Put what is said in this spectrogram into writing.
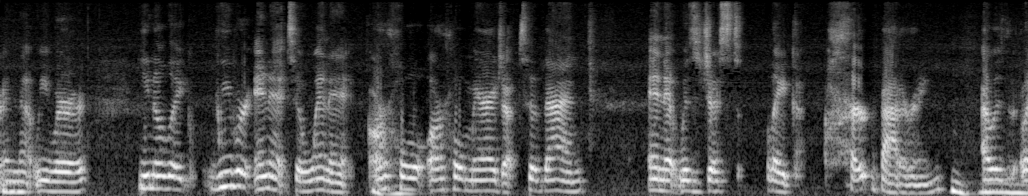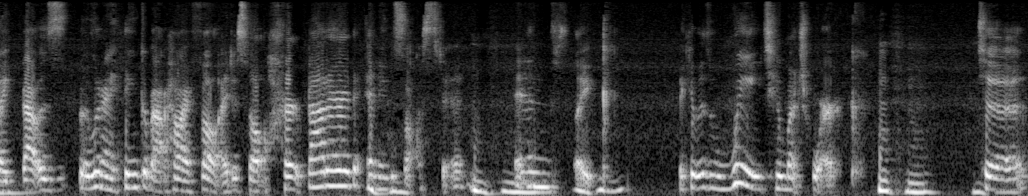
and that we were you know like we were in it to win it our whole our whole marriage up to then. And it was just like heart battering. I was like that was when i think about how i felt i just felt heart battered and exhausted. And like like it was way too much work mm-hmm. to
